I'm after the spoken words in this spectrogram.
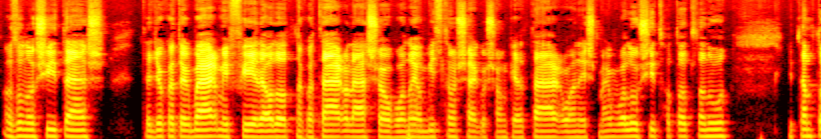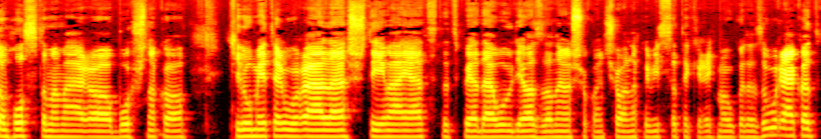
azonosítás, tehát gyakorlatilag bármiféle adatnak a tárolása, ahol nagyon biztonságosan kell tárolni és megvalósíthatatlanul. Itt nem tudom, hoztam-e már a Bosnak a kilométer állás témáját, tehát például ugye azzal nagyon sokan csalnak, hogy visszatekerik magukat az órákat.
